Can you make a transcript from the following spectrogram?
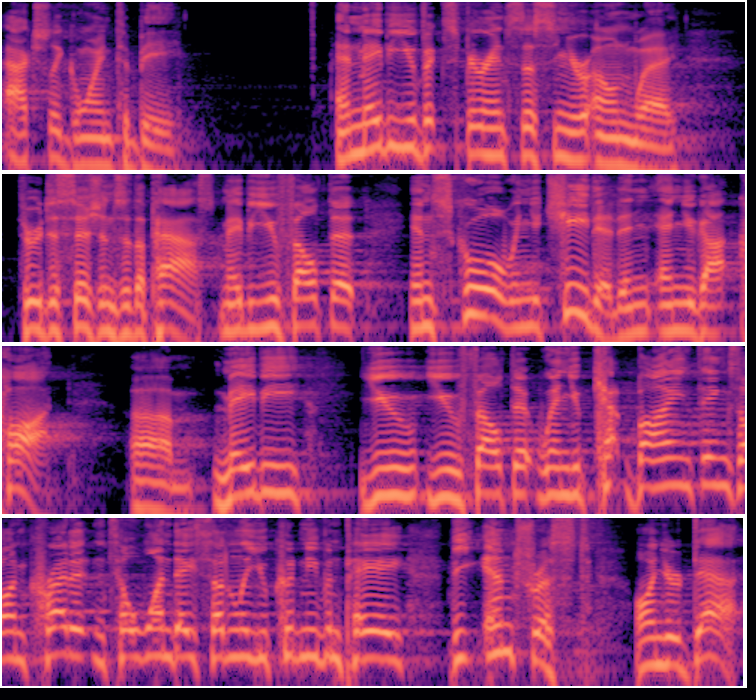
actually going to be? And maybe you've experienced this in your own way through decisions of the past. Maybe you felt it in school when you cheated and, and you got caught. Um, maybe you, you felt it when you kept buying things on credit until one day suddenly you couldn't even pay the interest on your debt.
